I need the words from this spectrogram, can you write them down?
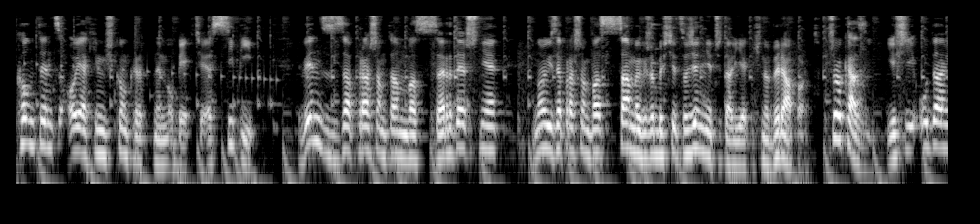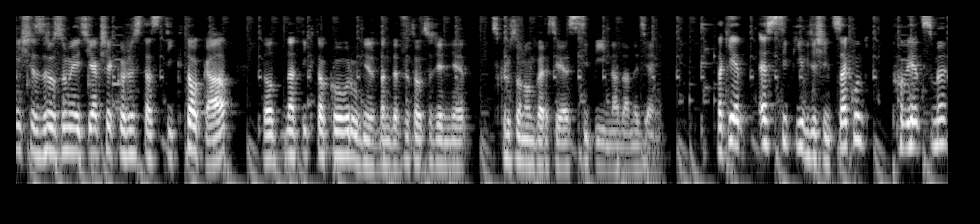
content o jakimś konkretnym obiekcie SCP. Więc zapraszam tam was serdecznie, no i zapraszam was samych, żebyście codziennie czytali jakiś nowy raport. Przy okazji, jeśli uda mi się zrozumieć jak się korzysta z TikToka, to na TikToku również będę wrzucał codziennie skróconą wersję SCP na dany dzień. Takie SCP w 10 sekund, powiedzmy.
